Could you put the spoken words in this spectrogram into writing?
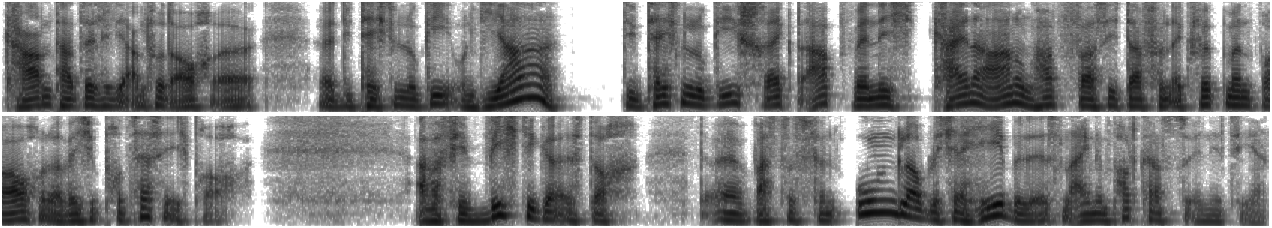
kam tatsächlich die Antwort auch äh, äh die Technologie. Und ja, die Technologie schreckt ab, wenn ich keine Ahnung habe, was ich da für ein Equipment brauche oder welche Prozesse ich brauche. Aber viel wichtiger ist doch, äh, was das für ein unglaublicher Hebel ist, einen eigenen Podcast zu initiieren.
